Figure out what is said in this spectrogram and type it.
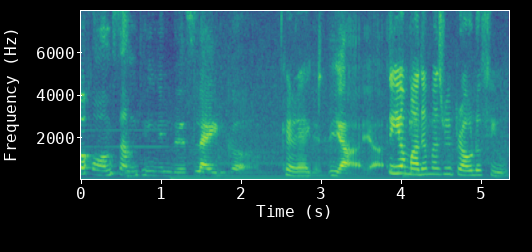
performs something in this. Like, uh, correct yeah, yeah, so your mother must be proud of you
